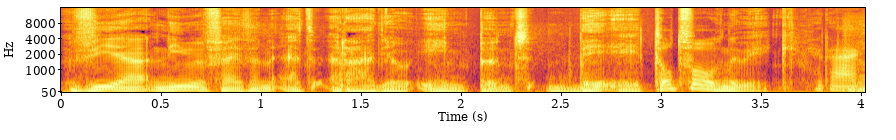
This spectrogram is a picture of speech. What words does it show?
via nieuwefeiten.radio1.be. Tot volgende week. Graag.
